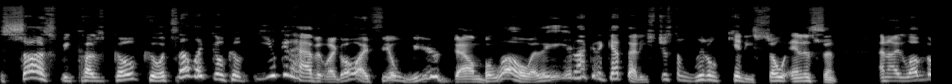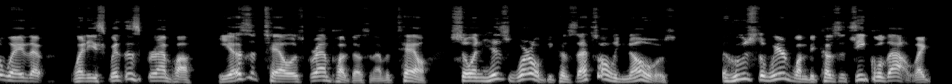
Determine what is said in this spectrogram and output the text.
sus because Goku. It's not like Goku. You can have it like, oh, I feel weird down below. You're not going to get that. He's just a little kid. He's so innocent. And I love the way that when he's with his grandpa, he has a tail. His grandpa doesn't have a tail. So in his world, because that's all he knows, who's the weird one? Because it's equaled out. Like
